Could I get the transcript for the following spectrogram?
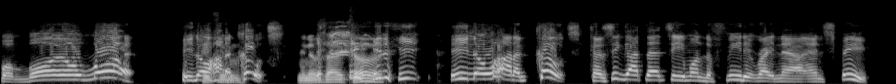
but boy, oh boy, he know he how can, to coach. He knows how to coach. he, he know how to coach because he got that team undefeated right now. And Speed,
